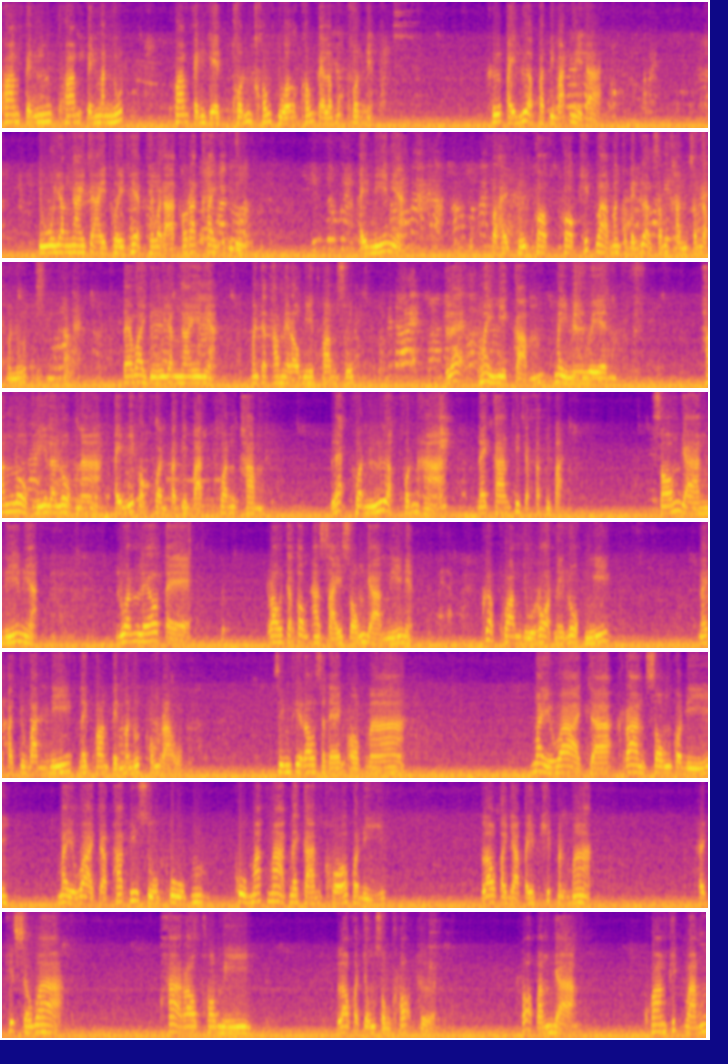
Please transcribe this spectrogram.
ความเป็นความเป็นมนุษย์ ความเป็นเหตุผลของตัวของแต่ละบุคคลเนี่ย คือไปเลือกปฏิบัติไม่ได้ อยู่ยังไงจะให้ทวยเทพเทวดาเขารักใคร่เอ็นดู ไอ้นี้เนี่ยก็ให้คือก็ก็คิดว่ามันก็เป็นเรื่องสำคัญสำหรับมนุษย์แต่ว่าอยู่ยังไงเนี่ย มันจะทำให้เรามีความสุข และไม่มีกรรมไม่มีเวรทั้งโลกนี้และโลกหน้า ไอ้นี้ก็ควรปฏิบัติควรทำและควรเลือกค้นหาในการที่จะปฏิบัติ สองอย่างนี้เนี่ยล้วนแล้วแต่เราจะต้องอาศัยสองอย่างนี้เนี่ย พื่อความอยู่รอดในโลกนี้ ในปัจจุบันนี้ในความเป็นมนุษย์ของเรา สิ่งที่เราแสดงออกมา ไม่ว่าจะร่างทรงก็ดี ไม่ว่าจะพระพิสุผู้ผู้มากมากในการขอก็ดี เราก็อย่าไปคิดมันมากให้คิดซะว่าถ้าเราพอมี เราก็จงสงเคราะห์เถิด เพราะบางอย่าง ความผิดหวัง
